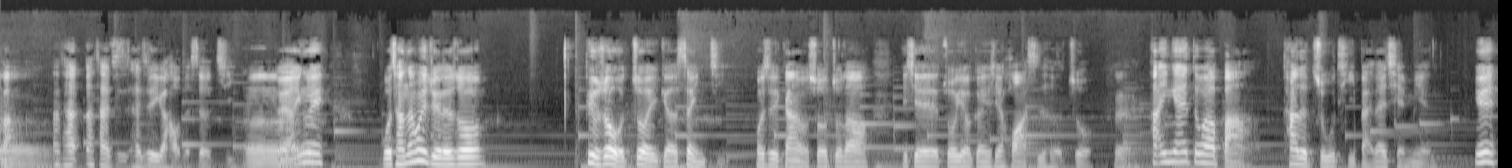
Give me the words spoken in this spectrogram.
法，嗯那它那才是才是一个好的设计。嗯，对啊，因为我常常会觉得说，譬如说我做一个摄影集，或是刚刚有说做到一些桌游跟一些画师合作，对，他应该都要把他的主体摆在前面，因为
